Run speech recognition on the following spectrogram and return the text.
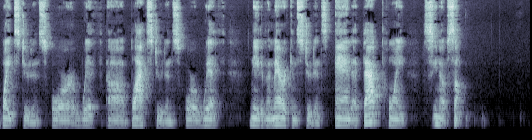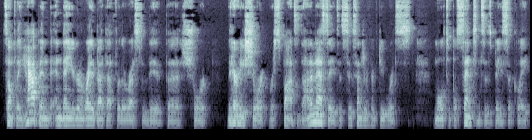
white students or with uh, black students or with Native American students. And at that point, you know, some, something happened, and then you're going to write about that for the rest of the, the short very short response. It's not an essay, it's a 650 words, multiple sentences basically.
